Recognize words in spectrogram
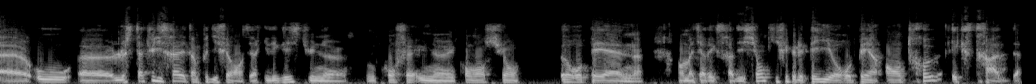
euh, où euh, le statut d'Israël est un peu différent. C'est-à-dire qu'il existe une, une, une, convention européenne en matière d'extradition qui fait que les pays européens entre eux extradent.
